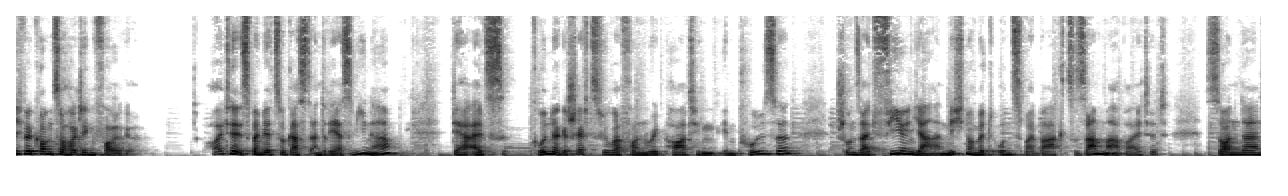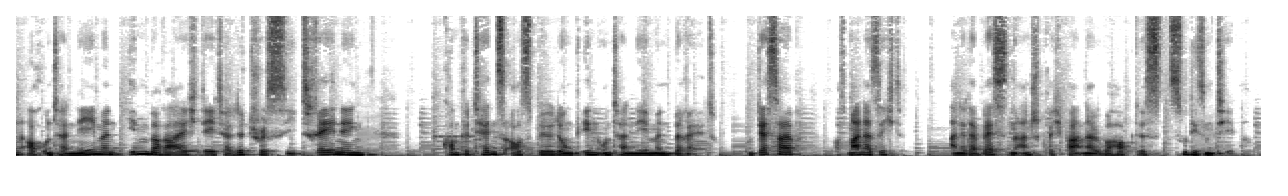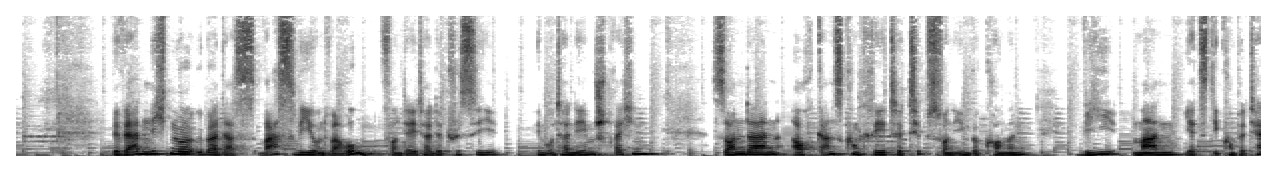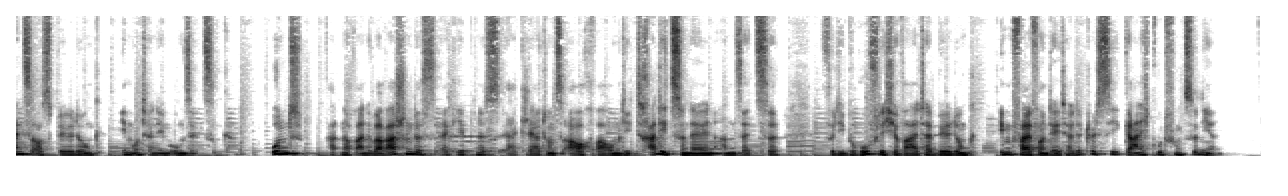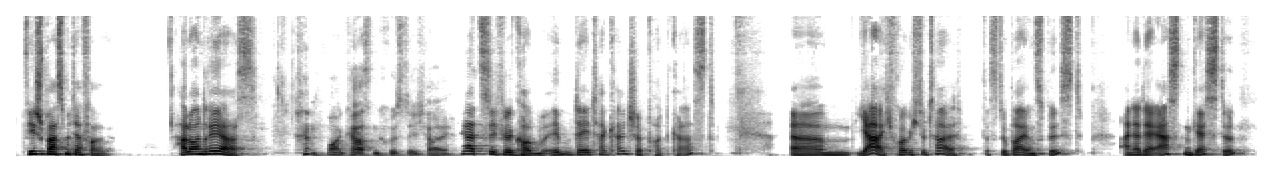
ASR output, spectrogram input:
Herzlich willkommen zur heutigen Folge. Heute ist bei mir zu Gast Andreas Wiener, der als Gründer, Geschäftsführer von Reporting Impulse schon seit vielen Jahren nicht nur mit uns bei BARC zusammenarbeitet, sondern auch Unternehmen im Bereich Data Literacy Training, Kompetenzausbildung in Unternehmen berät. Und deshalb aus meiner Sicht einer der besten Ansprechpartner überhaupt ist zu diesem Thema. Wir werden nicht nur über das Was, Wie und Warum von Data Literacy im Unternehmen sprechen, sondern auch ganz konkrete Tipps von ihm bekommen, wie man jetzt die Kompetenzausbildung im Unternehmen umsetzen kann. Und hat noch ein überraschendes Ergebnis, er erklärt uns auch, warum die traditionellen Ansätze für die berufliche Weiterbildung im Fall von Data Literacy gar nicht gut funktionieren. Viel Spaß mit der Folge. Hallo Andreas. Moin Carsten, grüß dich, hi. Herzlich willkommen im Data Culture Podcast. Ähm, ja, ich freue mich total, dass du bei uns bist. Einer der ersten Gäste.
